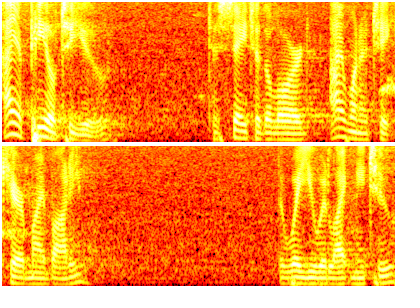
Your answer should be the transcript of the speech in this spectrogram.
I appeal to you to say to the Lord, I want to take care of my body the way you would like me to,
